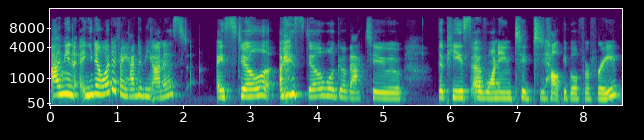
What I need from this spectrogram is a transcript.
I mean, you know what? If I had to be honest, I still, I still will go back to the piece of wanting to to help people for free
